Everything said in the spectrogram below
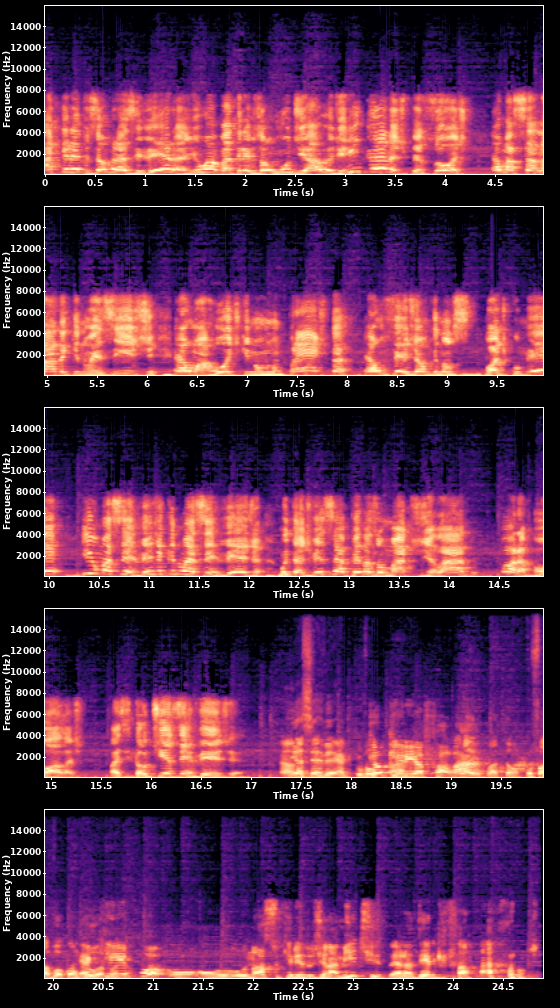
a televisão brasileira e uma, a televisão mundial, eu diria, engana as pessoas. É uma salada que não existe, é um arroz que não, não presta, é um feijão que não se pode comer e uma cerveja que não é cerveja. Muitas vezes é apenas um mate gelado. Ora, bolas. Mas então tinha cerveja. Tinha cerveja. o que eu queria Fala aí, falar Platão. Por favor, conclua. é que, Platão. pô, o, o- o nosso querido Dinamite, era dele que falávamos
